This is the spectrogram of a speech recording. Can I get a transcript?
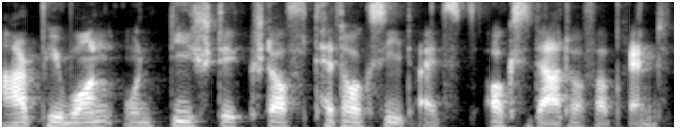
RP1 und Distickstoff-Tetroxid als Oxidator verbrennt.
